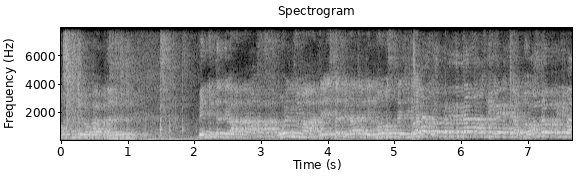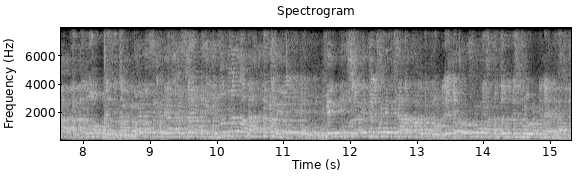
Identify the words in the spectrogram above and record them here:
Ședinței cu o Consiliul Local Tălăști. Venită de la NAF, ultima adresă pe data de 19 Vreau să o prezentați la diverse, domnul primar. Nu, prezidența. Noi suntem la diverse. Veniți și ne spuneți asta. de probleme, discutăm despre ordinea de zi.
